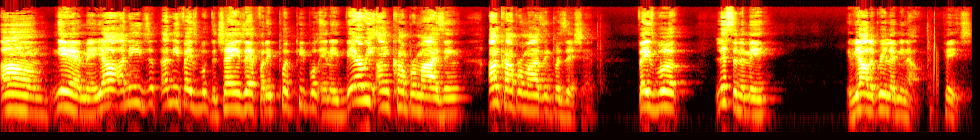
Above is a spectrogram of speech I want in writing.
um, yeah, man, y'all, I need, I need Facebook to change that for they put people in a very uncompromising, uncompromising position. Facebook, listen to me. If y'all agree, let me know. Peace.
